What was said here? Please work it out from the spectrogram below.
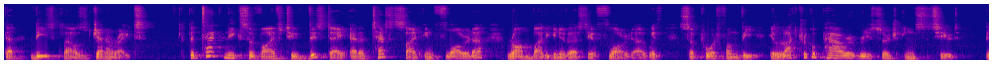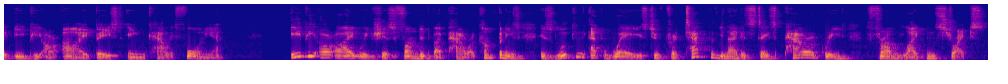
that these clouds generate. The technique survives to this day at a test site in Florida run by the University of Florida with support from the Electrical Power Research Institute, the EPRI, based in California. EPRI, which is funded by power companies, is looking at ways to protect the United States power grid from lightning strikes.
